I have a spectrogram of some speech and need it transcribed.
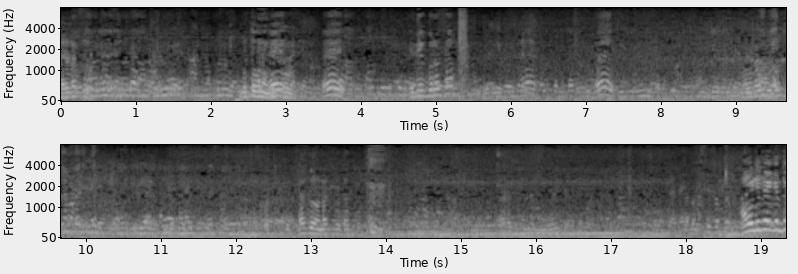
এটা তো ঘুরতে না এই এই। এদিকে ঘুরো স্যার এই। ডাকবো ডাকবো আর এদিকে কিন্তু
